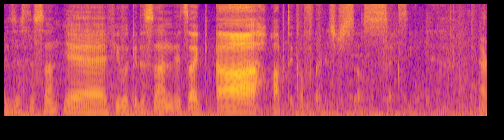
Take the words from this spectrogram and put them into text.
is this the sun? Yeah, if you look at the sun, it's like, ah, optical flares are so sexy. All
